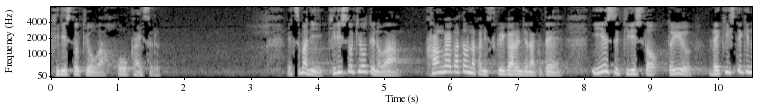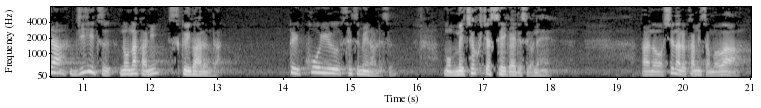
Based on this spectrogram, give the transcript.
キリスト教は崩壊する。つまり、キリスト教というのは考え方の中に救いがあるんじゃなくて、イエス・キリストという歴史的な事実の中に救いがあるんだ。という、こういう説明なんです。もうめちゃくちゃ正解ですよね。あの、主なる神様は、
